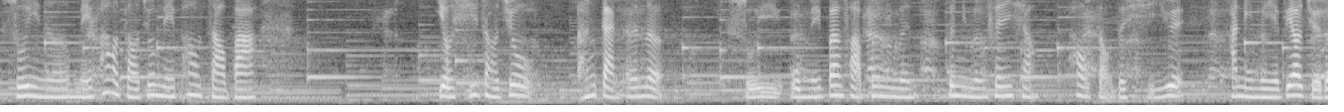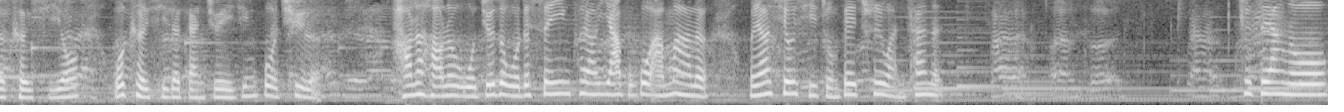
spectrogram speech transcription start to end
所以呢，没泡澡就没泡澡吧。有洗澡就很感恩了，所以我没办法跟你们跟你们分享泡澡的喜悦啊！你们也不要觉得可惜哦，我可惜的感觉已经过去了。好了好了，我觉得我的声音快要压不过阿妈了，我要休息，准备吃晚餐了。就这样喽。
